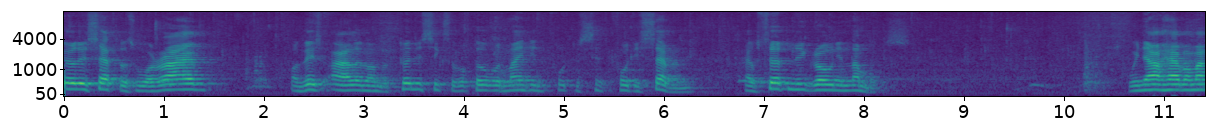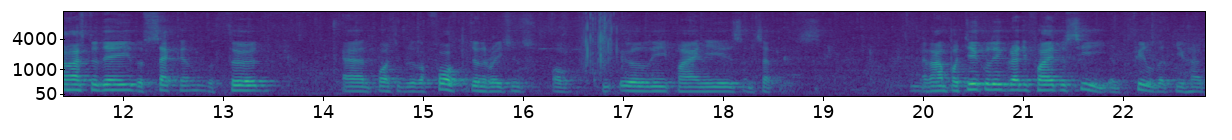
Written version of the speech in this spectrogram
early settlers who arrived on this island on the 26th of October 1947 have certainly grown in numbers. We now have among us today the second, the third, and possibly the fourth generations of the early pioneers and settlers. And I'm particularly gratified to see and feel that you have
